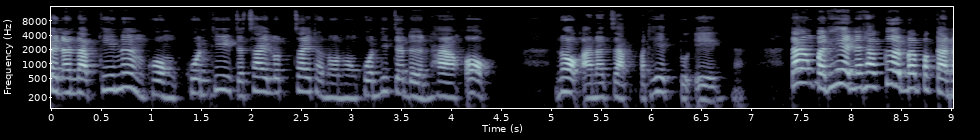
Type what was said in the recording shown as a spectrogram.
เป็นอันดับที่หนึ่งของคนที่จะใช้รถใช้ถนนของคนที่จะเดินทางออกนอกอาณาจักรประเทศตัวเองนะต่างประเทศเนี่ยถ้าเกิดบัตรประกัน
